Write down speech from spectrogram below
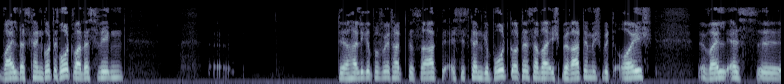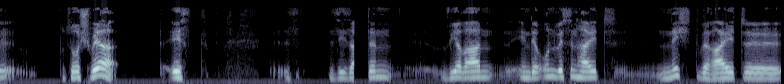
weil das kein Gotteswort war, deswegen äh, der heilige Prophet hat gesagt, es ist kein Gebot Gottes, aber ich berate mich mit euch, weil es äh, so schwer ist. Sie sagten, wir waren in der Unwissenheit nicht bereit, äh,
